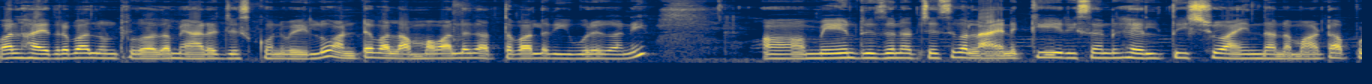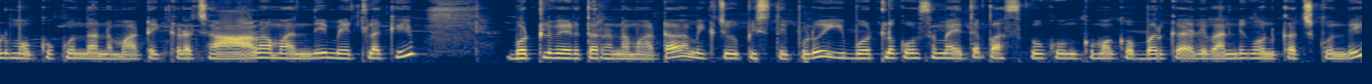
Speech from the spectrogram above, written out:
వాళ్ళు హైదరాబాద్లో ఉంటారు కదా మ్యారేజ్ చేసుకొని వీళ్ళు. అంటే వాళ్ళ అమ్మ వాళ్ళది అత్త వాళ్ళది ఈ ఊరే కానీ మెయిన్ రీజన్ వచ్చేసి వాళ్ళ ఆయనకి రీసెంట్గా హెల్త్ ఇష్యూ అయిందన్నమాట. అప్పుడు మొక్కుకుందన్నమాట. ఇక్కడ చాలామంది మెట్లకి బొట్లు పెడతారన్నమాట. మీకు చూపిస్తే ఇప్పుడు ఈ బొట్ల కోసం అయితే పసుపు కుంకుమ కొబ్బరికాయలు ఇవన్నీ కొనుకొచ్చుకుంది.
